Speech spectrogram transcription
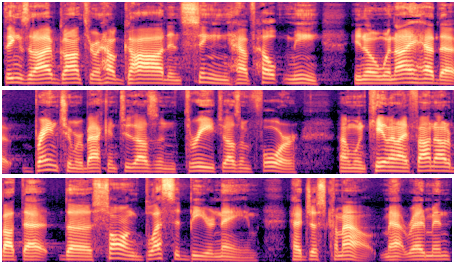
things that I've gone through and how God and singing have helped me you know, when I had that brain tumor back in 2003, 2004, and when Kayla and I found out about that, the song Blessed Be Your Name had just come out. Matt Redman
